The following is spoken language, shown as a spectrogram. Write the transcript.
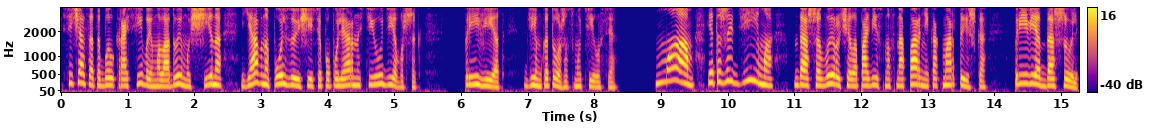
Сейчас это был красивый молодой мужчина, явно пользующийся популярностью у девушек. «Привет!» — Димка тоже смутился. «Мам, это же Дима!» — Даша выручила, повиснув на парне, как мартышка — «Привет, Дашуль!»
